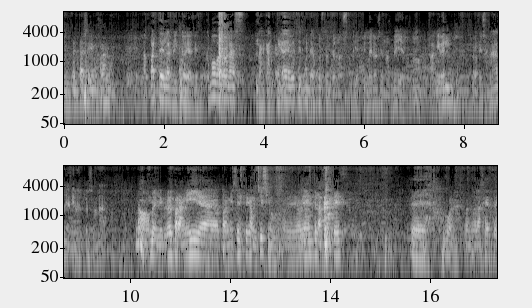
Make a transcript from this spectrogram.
intentar seguir mejorando. Aparte de las victorias, ¿cómo valoras la cantidad de veces que te has puesto entre los 10 primeros en los medios, ¿no? a nivel profesional y a nivel personal? ¿no? No, hombre, yo creo que para mí, eh, para mí significa muchísimo. Eh, obviamente la gente, eh, bueno, cuando la gente,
